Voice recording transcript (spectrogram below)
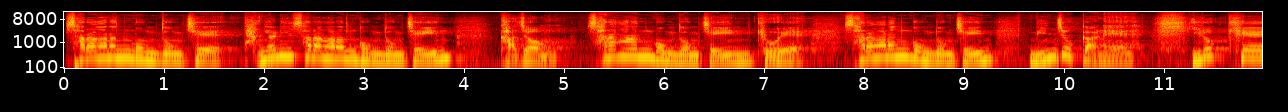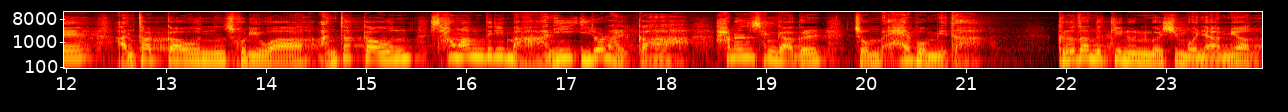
사랑하는 공동체, 당연히 사랑하는 공동체인 가정, 사랑하는 공동체인 교회, 사랑하는 공동체인 민족 간에 이렇게 안타까운 소리와 안타까운 상황들이 많이 일어날까 하는 생각을 좀 해봅니다. 그러다 느끼는 것이 뭐냐면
